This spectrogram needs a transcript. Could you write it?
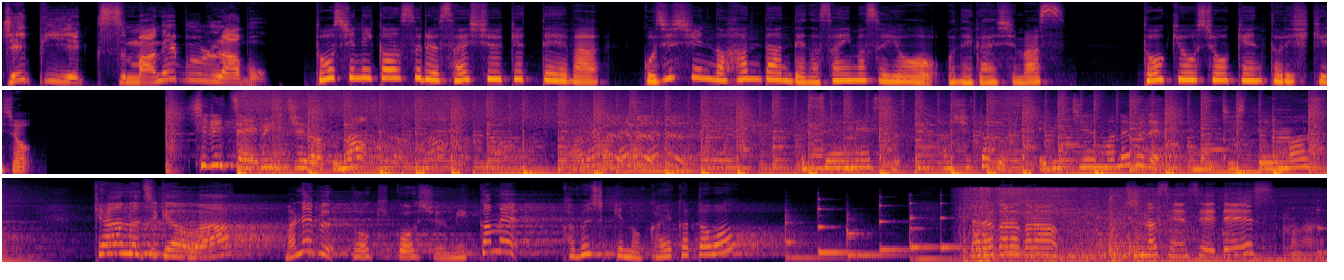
JPX マネブラボ。投資に関する最終決定はご自身の判断でなさいますようお願いします。東京証券取引所。私立恵比寿中学のシュタグエビチューマネブでお待ちしています。今日の授業はマネブ冬季講習3日目。株式の買い方は？ガラガラガラ。星名先生です、まあ、あっ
